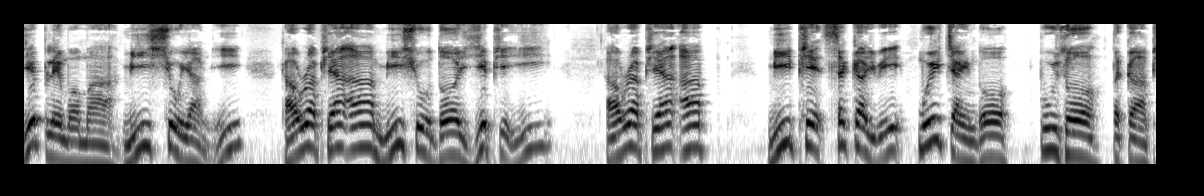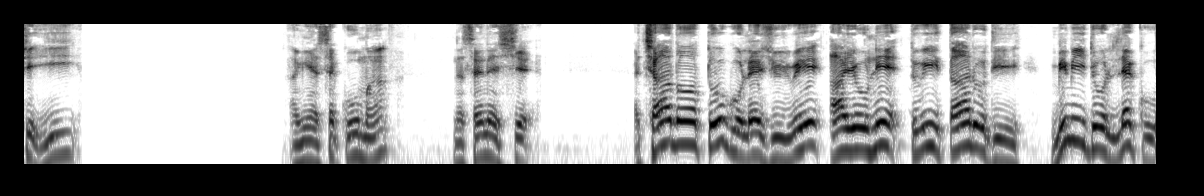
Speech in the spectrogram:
ရစ်ပလင်ပေါ်မှမီးရှို့ရမည် ထာဝရဘုရားအား မီးရှို့သောရစ်ဖြစ်၏ထာဝရဘုရားအား မီးဖြင့် ဆက်ကပ်၍မှုေးကြိုင်သော ပူဇော်တကာဖြစ်၏ အငယ်19မှ28အခြားသောတိုးကိုလည်းယူ၍အာယုန်နှင့်သူ၏သားတို့သည်မိမိတို့လက်ကို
